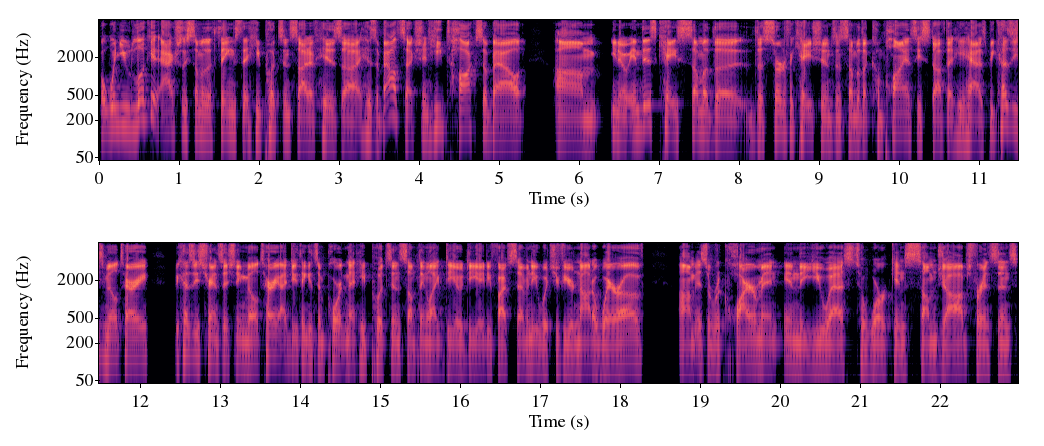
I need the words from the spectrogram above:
but when you look at actually some of the things that he puts inside of his uh his about section he talks about um, you know, in this case, some of the the certifications and some of the compliancy stuff that he has because he's military, because he's transitioning military. I do think it's important that he puts in something like DoD 8570, which, if you're not aware of, um, is a requirement in the U.S. to work in some jobs. For instance,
